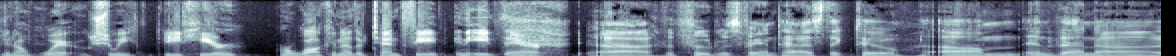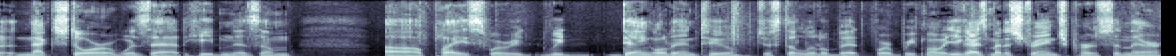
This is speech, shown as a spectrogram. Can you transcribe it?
you know, where should we eat here or walk another ten feet and eat there? Uh, the food was fantastic too. Um, and then uh, next door was that hedonism uh, place where we we dangled into just a little bit for a brief moment. You guys met a strange person there.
